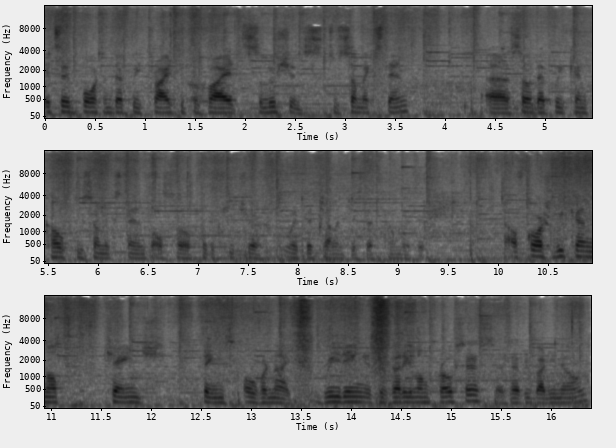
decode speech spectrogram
it's important that we try to provide solutions to some extent uh, so that we can cope to some extent also for the future with the challenges that come with it. Of course, we cannot change things overnight. Breeding is a very long process, as everybody knows.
